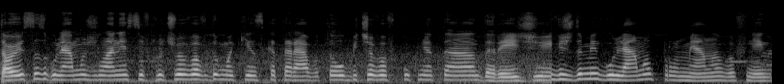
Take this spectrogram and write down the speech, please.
Той с голямо желание се включва в домакинската работа, обича в кухнята да режи. Виждаме голяма промяна в него.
